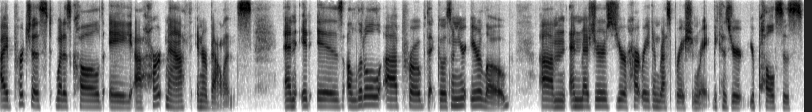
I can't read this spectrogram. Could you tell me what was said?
I purchased what is called a, a HeartMath inner balance, and it is a little uh, probe that goes on your earlobe. Um, and measures your heart rate and respiration rate because your your pulse is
